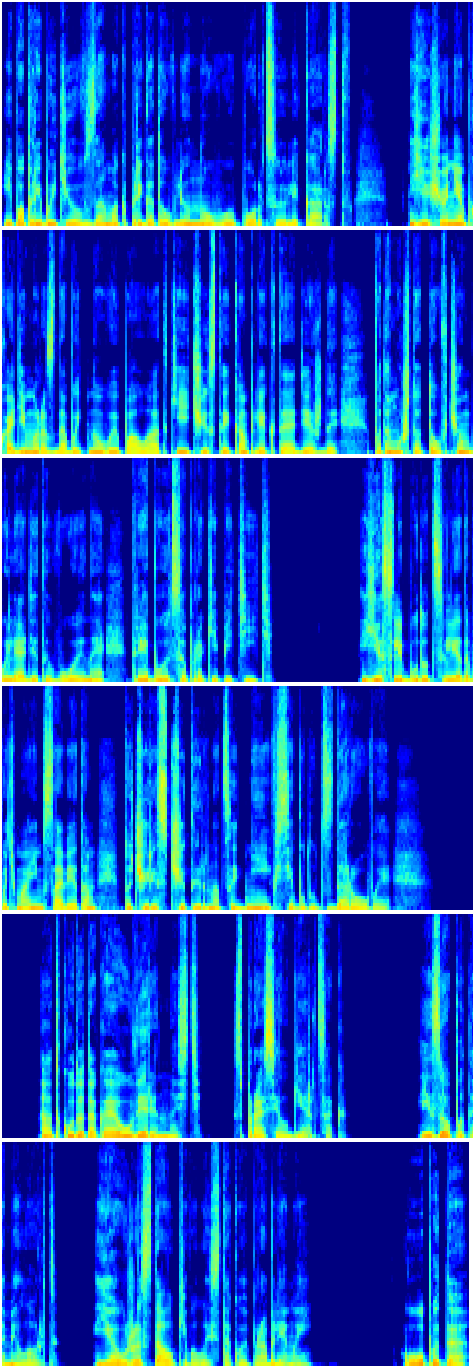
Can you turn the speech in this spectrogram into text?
и по прибытию в замок приготовлю новую порцию лекарств. Еще необходимо раздобыть новые палатки и чистые комплекты одежды, потому что то, в чем были одеты воины, требуется прокипятить». Если будут следовать моим советам, то через 14 дней все будут здоровы — «Откуда такая уверенность?» — спросил герцог. «Из опыта, милорд. Я уже сталкивалась с такой проблемой». «Опыта?»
